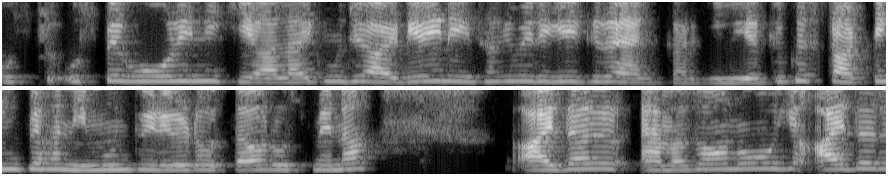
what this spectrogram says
उस उस पे गौर ही नहीं किया। लाइक मुझे आइडिया ही नहीं था कि मेरी गिग रैंक कर गई है, क्योंकि स्टार्टिंग पे हनीमून पीरियड होता है और उसमें ना आइदर एमेजोन हो या आइधर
